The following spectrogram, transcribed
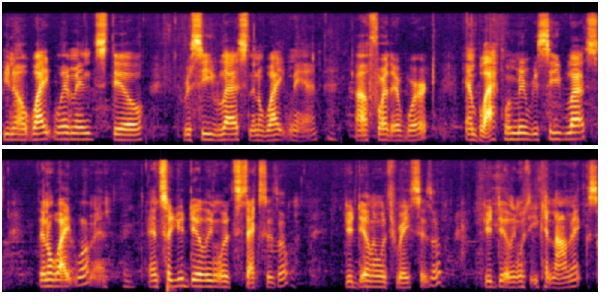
You know, white women still receive less than a white man uh, for their work, and black women receive less than a white woman. And so you're dealing with sexism, you're dealing with racism, you're dealing with economics,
